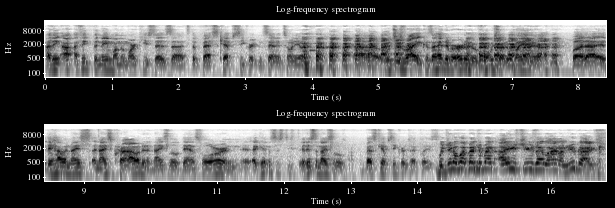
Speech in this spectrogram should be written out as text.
I think I, I think the name on the marquee says uh, it's the best kept secret in San Antonio, uh, which is right because I had never heard of it before we started playing there. But uh, they have a nice a nice crowd and a nice little dance floor, and uh, again, it's just it is a nice little best kept secret type place. But you know what, Benjamin? I used to use that line on you guys.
